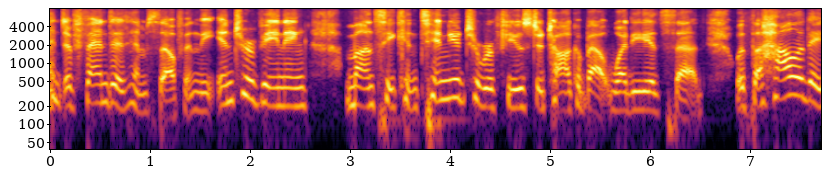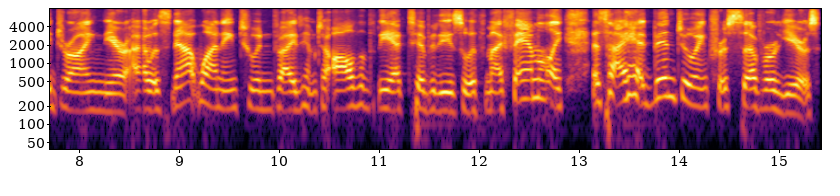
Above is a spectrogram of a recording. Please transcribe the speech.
and defended himself. In the intervening months, he continued to refuse to talk about what he had said. With the holiday drawing near, I was not wanting to invite him to all of the activities with my family, as I had been doing for several years.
